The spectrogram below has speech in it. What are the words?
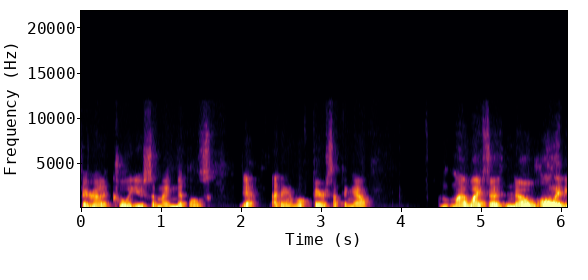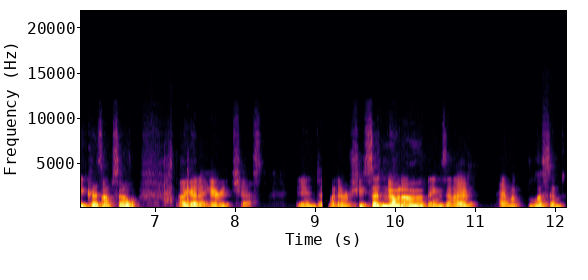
figure out a cool use of my nipples. Yeah, I think we'll figure something out. My wife says no, only because I'm so, I got a hairy chest. And whatever she said no to other things, and I haven't listened.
